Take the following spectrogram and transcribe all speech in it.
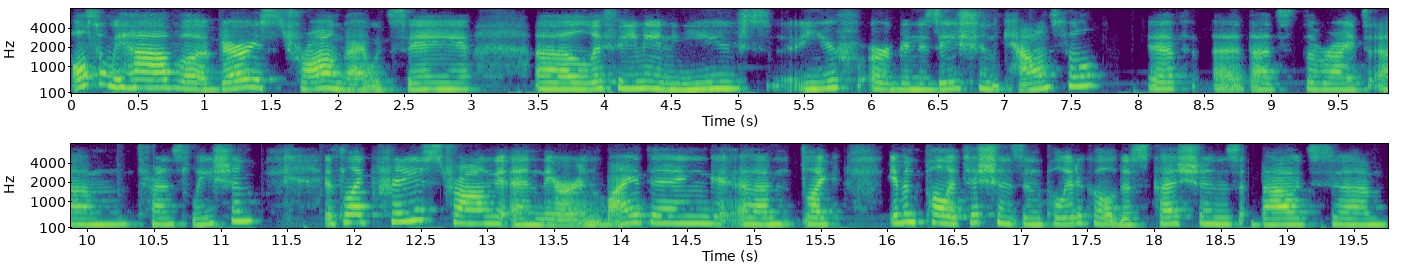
Also, we have a very strong, I would say, uh, Lithuanian Youth, Youth Organization Council. If uh, that's the right um, translation. It's like pretty strong, and they are inviting, um, like even politicians in political discussions about um,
